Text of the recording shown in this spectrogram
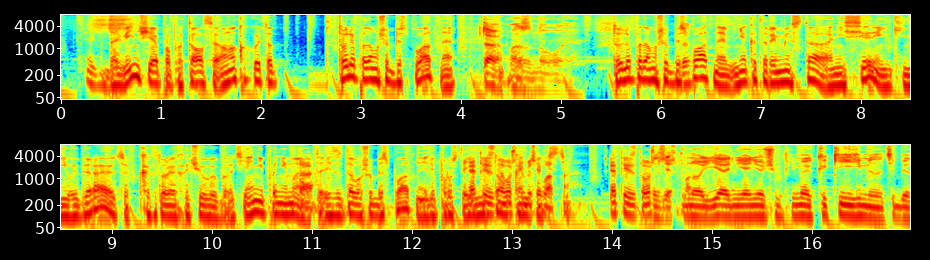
DaVinci я попытался. Оно какое-то... То ли потому, что бесплатное. Тормозное. То ли потому, что бесплатные, да? некоторые места, они серенькие, не выбираются, которые я хочу выбрать. Я не понимаю, да. это из-за того, что бесплатно или просто это я не из-за того, что бесплатно. Это из-за того, что бесплатно. Но я, я не очень понимаю, какие именно тебе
